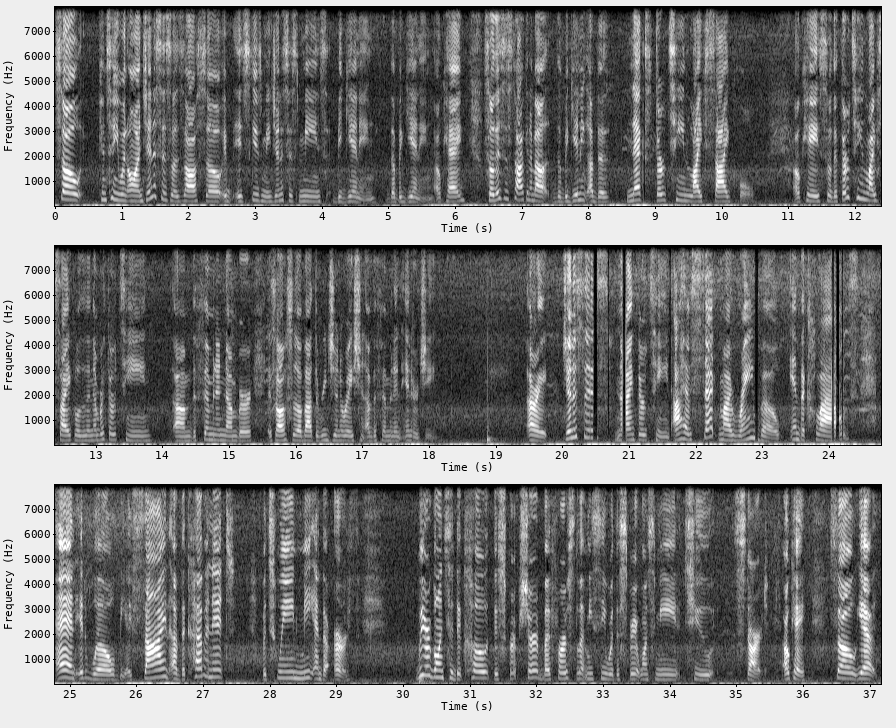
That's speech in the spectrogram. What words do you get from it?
So continuing on, Genesis is also, excuse me, Genesis means beginning, the beginning, okay? So this is talking about the beginning of the next 13 life cycle Okay, so the 13 life cycle, the number 13, um, the feminine number, is also about the regeneration of the feminine energy. All right, Genesis 9:13. I have set my rainbow in the clouds, and it will be a sign of the covenant between me and the earth. We are going to decode the scripture, but first let me see where the spirit wants me to start. Okay, so yeah,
